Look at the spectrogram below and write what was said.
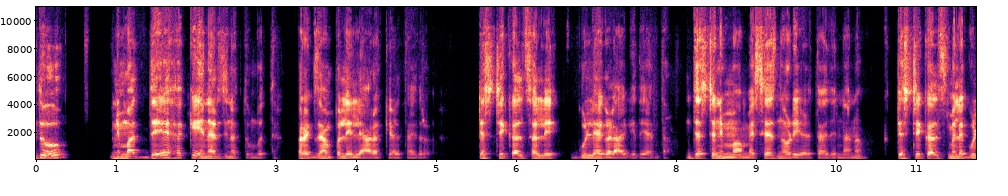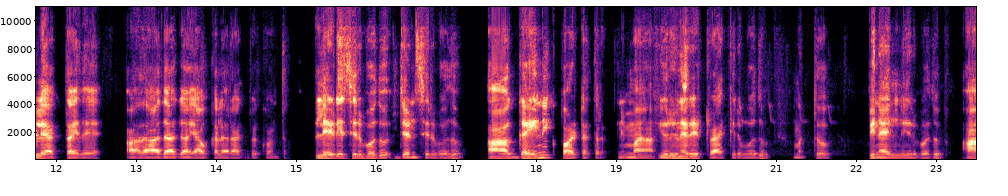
ಇದು ನಿಮ್ಮ ದೇಹಕ್ಕೆ ಎನರ್ಜಿನ ತುಂಬುತ್ತೆ. ಫಾರ್ ಎಕ್ಸಾಂಪಲ್ ಇಲ್ಲಿ ಯಾರೋ ಕೇಳ್ತಾ ಇದ್ರು ಟೆಸ್ಟಿಕಲ್ಸ್ ಅಲ್ಲಿ ಗುಳ್ಳೆಗಳಾಗಿದೆ ಅಂತ. ಜಸ್ಟ್ ನಿಮ್ಮ ಮೆಸೇಜ್ ನೋಡಿ ಹೇಳ್ತಾ ಇದ್ದೀನಿ ನಾನು. ಟೆಸ್ಟಿಕಲ್ಸ್ ಮೇಲೆ ಗುಳ್ಳೆ ಆಗ್ತಾ ಇದೆ, ಅದಾದಾಗ ಯಾವ ಕಲರ್ ಆಗ್ಬೇಕು ಅಂತ. ಲೇಡೀಸ್ ಇರ್ಬೋದು ಜೆಂಟ್ಸ್ ಇರ್ಬೋದು. ಆ ಗೈನಿಕ್ ಪಾರ್ಟ್ ಹತ್ರ, ನಿಮ್ಮ ಯುರಿನರಿ ಟ್ರ್ಯಾಕ್ ಇರ್ಬೋದು, ಮತ್ತು ಪಿನೈಲ್ ಇರ್ಬೋದು, ಆ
